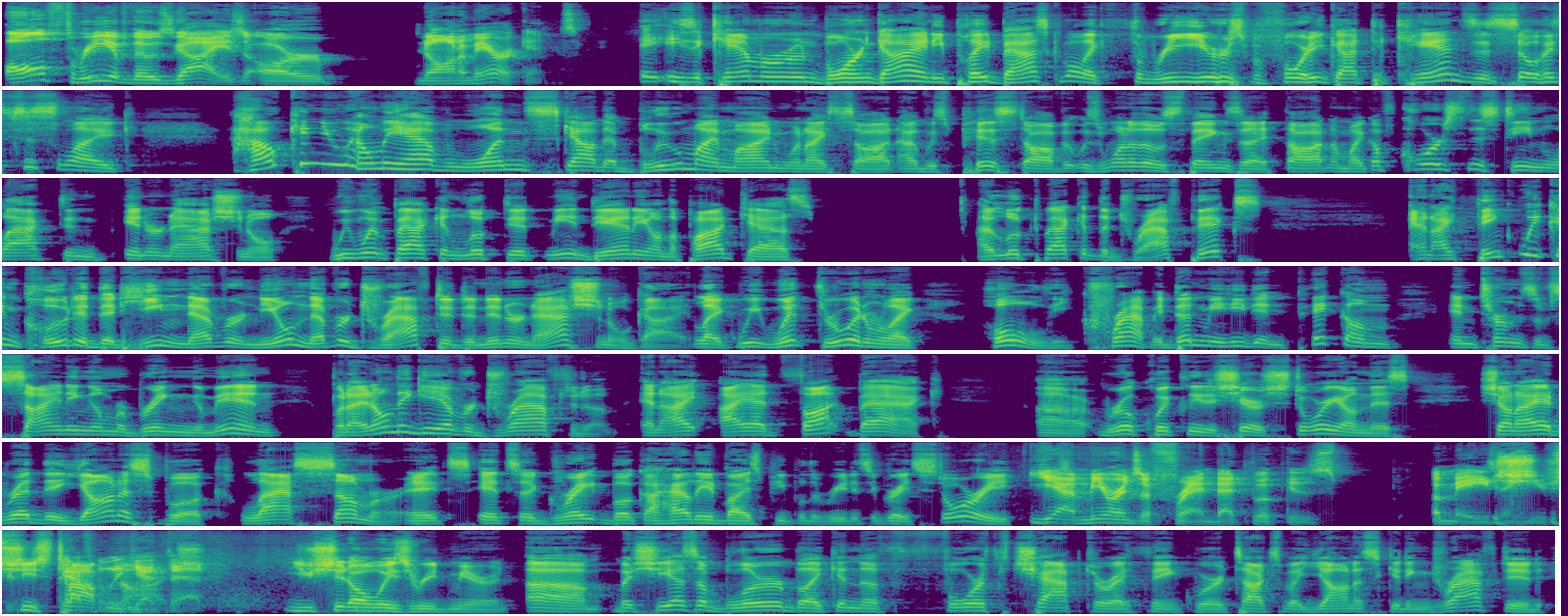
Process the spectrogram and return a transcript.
all three of those guys are non-Americans. He's a Cameroon born guy and he played basketball like three years before he got to Kansas. So it's just like how can you only have one scout that blew my mind when I saw it? I was pissed off. It was one of those things that I thought, I'm like, of course this team lacked in international. We went back and looked at me and Danny on the podcast. I looked back at the draft picks, and I think we concluded that he never, Neil never drafted an international guy. Like we went through it and we're like, holy crap. It doesn't mean he didn't pick them in terms of signing them or bringing them in, but I don't think he ever drafted them. And I, I had thought back uh, real quickly to share a story on this Sean, I had read the Giannis book last summer, and it's it's a great book. I highly advise people to read. It's a great story. Yeah, Mirin's a friend. That book is amazing. She's top notch. Get that. You should always read Mirin. Um, but she has a blurb like in the fourth chapter, I think, where it talks about Giannis getting drafted,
